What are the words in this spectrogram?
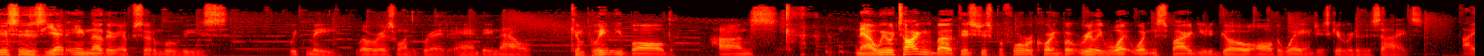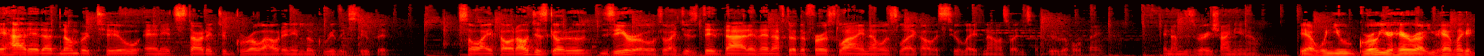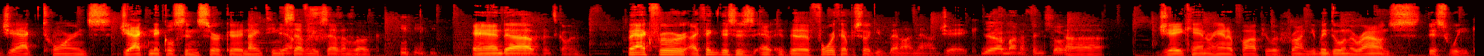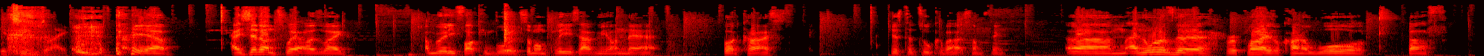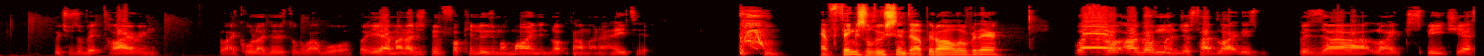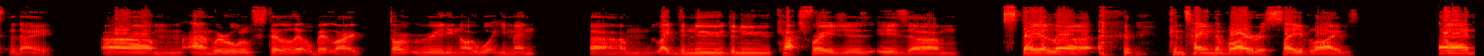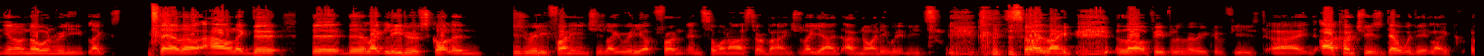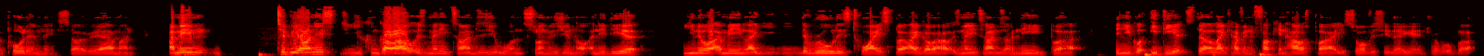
This is yet another episode of movies with me, Lores Wonderbread, and a now completely bald Hans. now we were talking about this just before recording, but really, what what inspired you to go all the way and just get rid of the sides? I had it at number two, and it started to grow out, and it looked really stupid. So I thought I'll just go to zero. So I just did that, and then after the first line, I was like, "Oh, it's too late now." So I just have to do the whole thing, and I'm just very shiny now. Yeah, when you grow your hair out, you have like a Jack Torrance, Jack Nicholson circa 1977 look. And uh, It's gone. back for, I think this is e- the fourth episode you've been on now, Jake. Yeah, man, I think so. Uh, Jake Hanrahan of Popular Front. You've been doing the rounds this week, it seems like. yeah. I said on Twitter, I was like, I'm really fucking bored. Someone please have me on their podcast just to talk about something. Um, and all of the replies were kind of war stuff, which was a bit tiring. Like, all I do is talk about war. But yeah, man, i just been fucking losing my mind in lockdown, man. I hate it. have things loosened up at all over there? Well, our government just had like this bizarre like speech yesterday, um, and we're all still a little bit like don't really know what he meant. Um, like the new the new catchphrase is, is um, "Stay alert, contain the virus, save lives," and you know no one really like stay alert how like the the the like leader of Scotland she's really funny and she's like really upfront and someone asked her about it and she's like yeah I, I have no idea what it means. So like a lot of people are very confused. Uh, our country has dealt with it like appallingly. So yeah man. I mean to be honest you can go out as many times as you want as long as you're not an idiot you know what I mean like the rule is twice but I go out as many times as I need but then you've got idiots that are like having a fucking house party so obviously they get in trouble but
